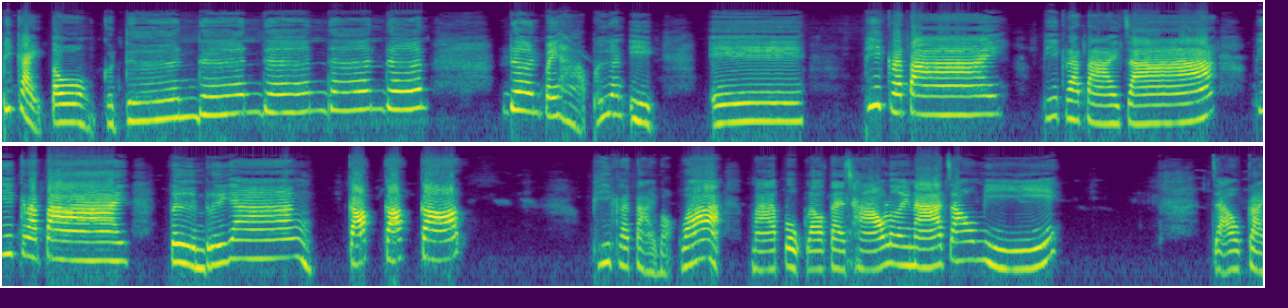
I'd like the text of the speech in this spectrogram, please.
พี่ไก่ต้งก็เดินเดินเดินเดินเดิน เดินไปหาเพื่อนอีก เอ พี่กระต่าย พี่กระต่ายจ้าพี่กระต่าย ตื่นหรือยังก๊อกก๊อกก๊อกพี่กระต่ายบอกว่า มาปลุกเราแต่เช้าเลยนะเจ้าหมี เจ้าไก่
